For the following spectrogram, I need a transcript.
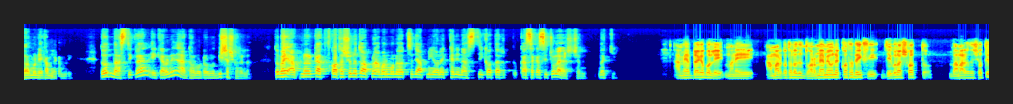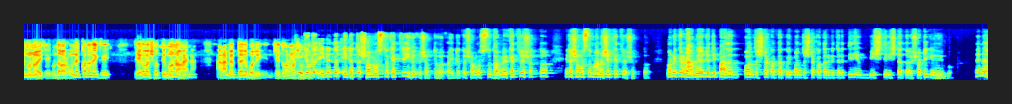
ধর্ম নিয়ে কামড়াকামড়ি। তো নাস্তিকরা এই কারণে আর ধর্ম টর্ম বিশ্বাস করে না। তো ভাই আপনার কথা শুনে তো আপনার আমার মনে হচ্ছে যে আপনি অনেকখানি নাস্তিকতার কাছাকাছি চলে আসছেন নাকি? আমি আপনাকে বলি মানে আমার কথা হলো যে ধর্মে আমি অনেক কথা দেখছি যেগুলো সত্য বা আমার কাছে সত্যি মনে হয়েছে কিন্তু আবার অনেক কথা দেখছি যেগুলো সত্যি মনে হয় না। আর আমি আপনাকে বলি যে ধর্ম এটা তো সম্পর্কে এটা তো এটা তো সমস্ত ক্ষেত্রেই সত্য এটা তো সমস্ত ধর্মের ক্ষেত্রে সত্য এটা সমস্ত মানুষের ক্ষেত্রে সত্য। মনে করেন আমিও যদি পঞ্চাশটা কথা কই পঞ্চাশটা কথার ভিতরে বিশ তিরিশটা তো সঠিকই হইব তাই না?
